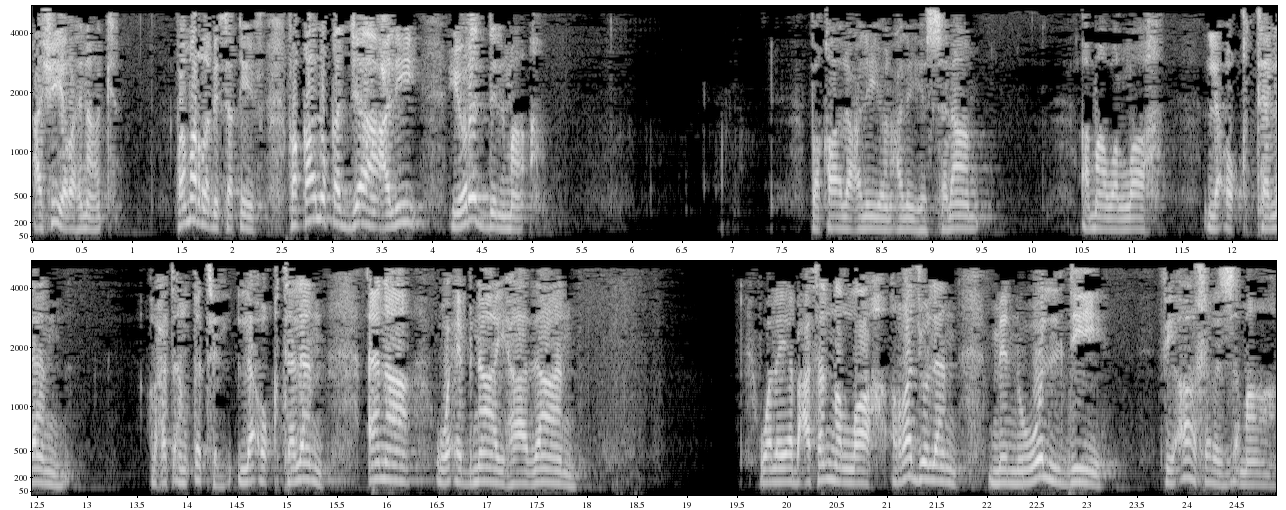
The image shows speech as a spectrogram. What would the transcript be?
عشيرة هناك فمر بثقيف فقالوا قد جاء علي يرد الماء. فقال علي عليه السلام أما والله لأقتلن رحت أنقتل لأقتلن أنا وإبناي هذان وليبعثن الله رجلا من ولدي في آخر الزمان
